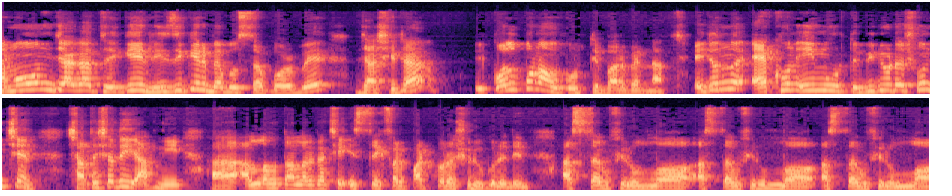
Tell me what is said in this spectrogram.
এমন জায়গা থেকে রিজিকের ব্যবস্থা করবে যা সেটা কল্পনাও করতে পারবেন না। এই জন্য এখন এই মুহূর্তে ভিডিওটা শুনছেন, সাথে সাথেই আপনি আল্লাহ তাল্লার কাছে ইস্তেকফার পাঠ করা শুরু করে দিন। আস্তাগ ফিরুল্লাহ আস্তাগ ফিরুল্লাহ আস্তাগ ফিরুল্লাহ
